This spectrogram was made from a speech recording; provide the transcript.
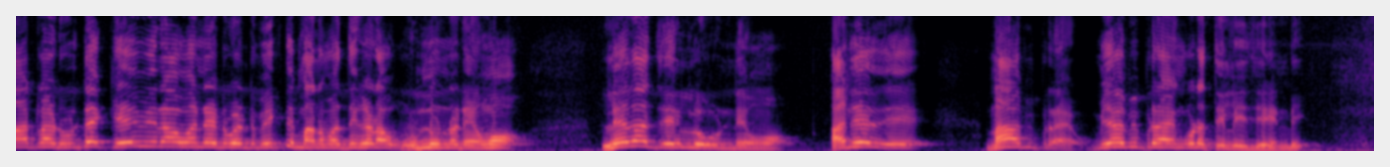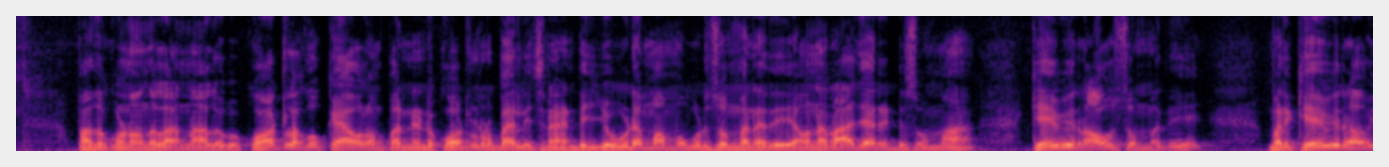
మాట్లాడి ఉంటే కేవీ రావు అనేటువంటి వ్యక్తి మన మధ్య కూడా ఉండుండడేమో లేదా జైల్లో ఉండేమో అనేది నా అభిప్రాయం. మీ అభిప్రాయం కూడా తెలియజేయండి. పదకొండు వందల నాలుగు కోట్లకు కేవలం పన్నెండు కోట్ల రూపాయలు ఇచ్చినాయంటే ఎవడమ్మా మొగుడు సొమ్ము అనేది ఏమన్నా రాజారెడ్డి సొమ్మ? కేవీ రావు సొమ్మది. మరి కేవీ రావు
